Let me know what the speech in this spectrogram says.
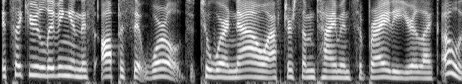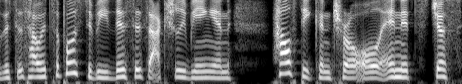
it's like you're living in this opposite world to where now after some time in sobriety you're like oh this is how it's supposed to be this is actually being in healthy control and it's just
